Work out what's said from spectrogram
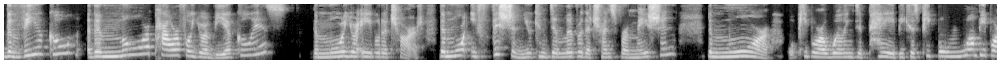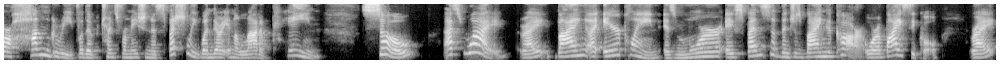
the vehicle the more powerful your vehicle is the more you're able to charge. The more efficient you can deliver the transformation the more people are willing to pay because people want people are hungry for the transformation especially when they're in a lot of pain. So that's why, right? Buying an airplane is more expensive than just buying a car or a bicycle, right?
